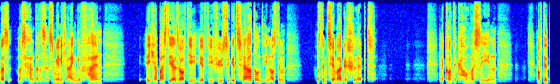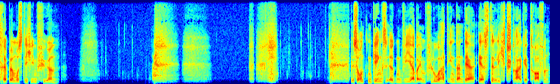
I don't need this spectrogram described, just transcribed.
Was, was anderes ist mir nicht eingefallen. Ich habe Basti also auf die, auf die Füße gezerrt und ihn aus dem, aus dem Zimmer geschleppt. Er konnte kaum was sehen. Auf der Treppe musste ich ihn führen. Bis unten ging's irgendwie, aber im Flur hat ihn dann der erste Lichtstrahl getroffen.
